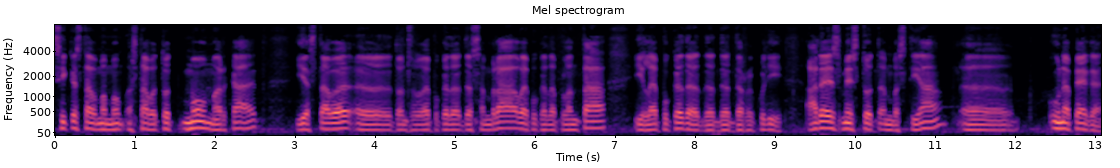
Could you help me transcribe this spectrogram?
sí que estava, estava tot molt marcat i estava eh, doncs, a l'època de, de sembrar, l'època de plantar i l'època de, de, de, de recollir. Ara és més tot en bestiar, eh, una pega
